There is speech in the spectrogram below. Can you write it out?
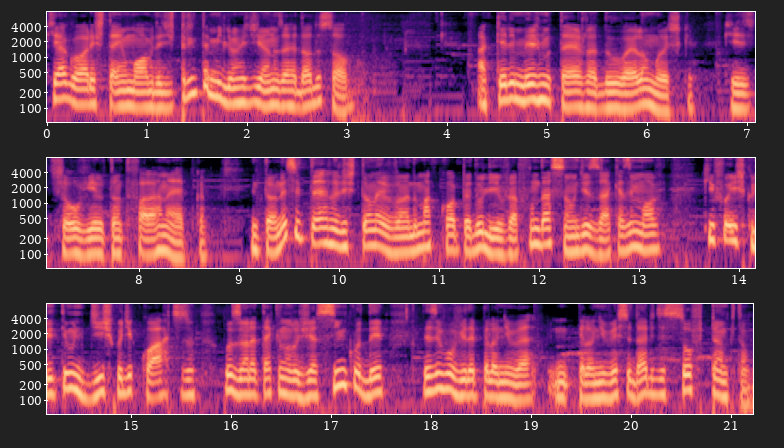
que agora está em uma órbita de 30 milhões de anos ao redor do Sol. Aquele mesmo Tesla do Elon Musk, que só ouviram tanto falar na época. Então, nesse Tesla eles estão levando uma cópia do livro A Fundação de Isaac Asimov, que foi escrito em um disco de quartzo usando a tecnologia 5D desenvolvida pela, pela Universidade de Southampton.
